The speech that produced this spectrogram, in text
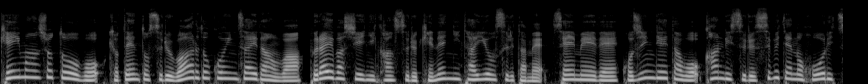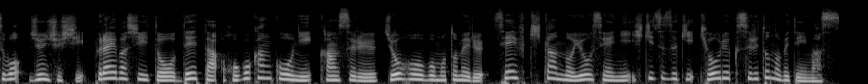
ケイマン諸島を拠点とするワールドコイン財団は、プライバシーに関する懸念に対応するため、声明で個人データを管理するすべての法律を遵守し、プライバシーとデータ保護観光に関する情報を求める政府機関の要請に引き続き協力すると述べています。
